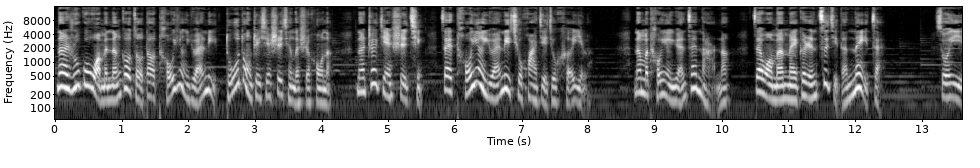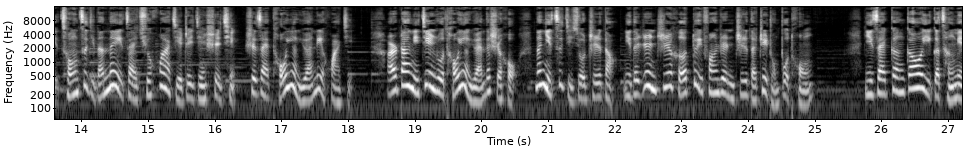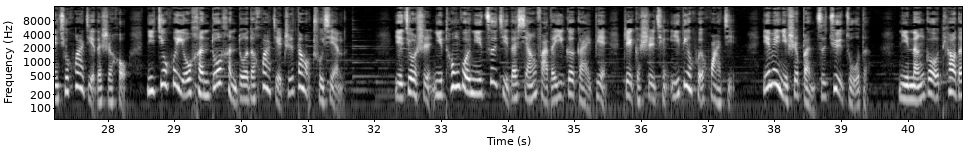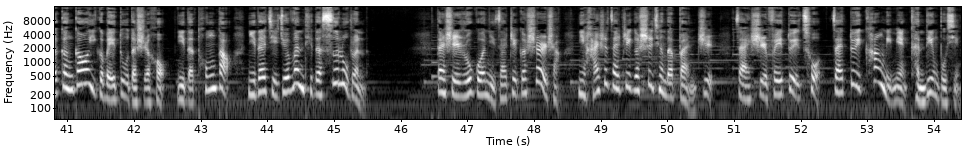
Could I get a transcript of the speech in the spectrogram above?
那如果我们能够走到投影原理，读懂这些事情的时候呢？那这件事情在投影原理去化解就可以了。那么投影源在哪儿呢？在我们每个人自己的内在。所以从自己的内在去化解这件事情，是在投影原理化解。而当你进入投影源的时候，那你自己就知道你的认知和对方认知的这种不同。你在更高一个层面去化解的时候，你就会有很多很多的化解之道出现了。也就是你通过你自己的想法的一个改变，这个事情一定会化解，因为你是本自具足的。你能够跳得更高一个维度的时候，你的通道、你的解决问题的思路顺了。但是如果你在这个事儿上，你还是在这个事情的本质，在是非对错、在对抗里面，肯定不行。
